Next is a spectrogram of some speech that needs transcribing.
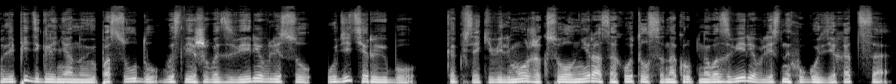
лепить глиняную посуду, выслеживать зверя в лесу, удить рыбу. Как всякий вельможа, Ксуал не раз охотился на крупного зверя в лесных угодьях отца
